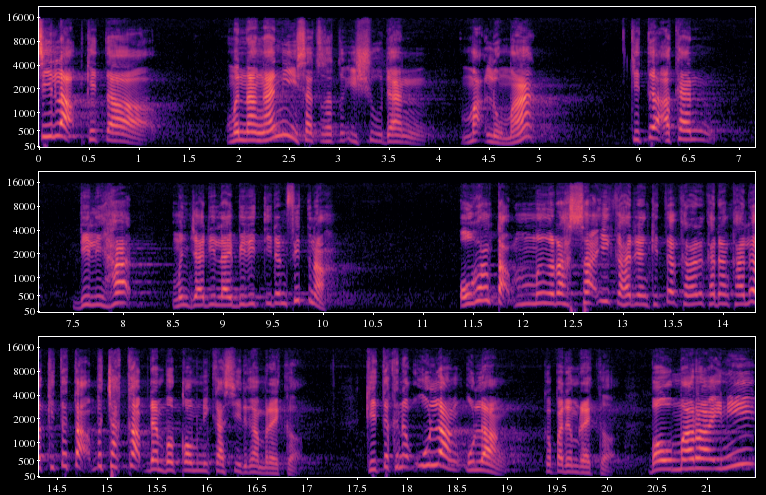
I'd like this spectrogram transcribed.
silap kita menangani satu-satu isu dan maklumat, kita akan dilihat menjadi liability dan fitnah. Orang tak merasai kehadiran kita kerana kadang-kadang kita tak bercakap dan berkomunikasi dengan mereka. Kita kena ulang-ulang kepada mereka bahawa Mara ini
